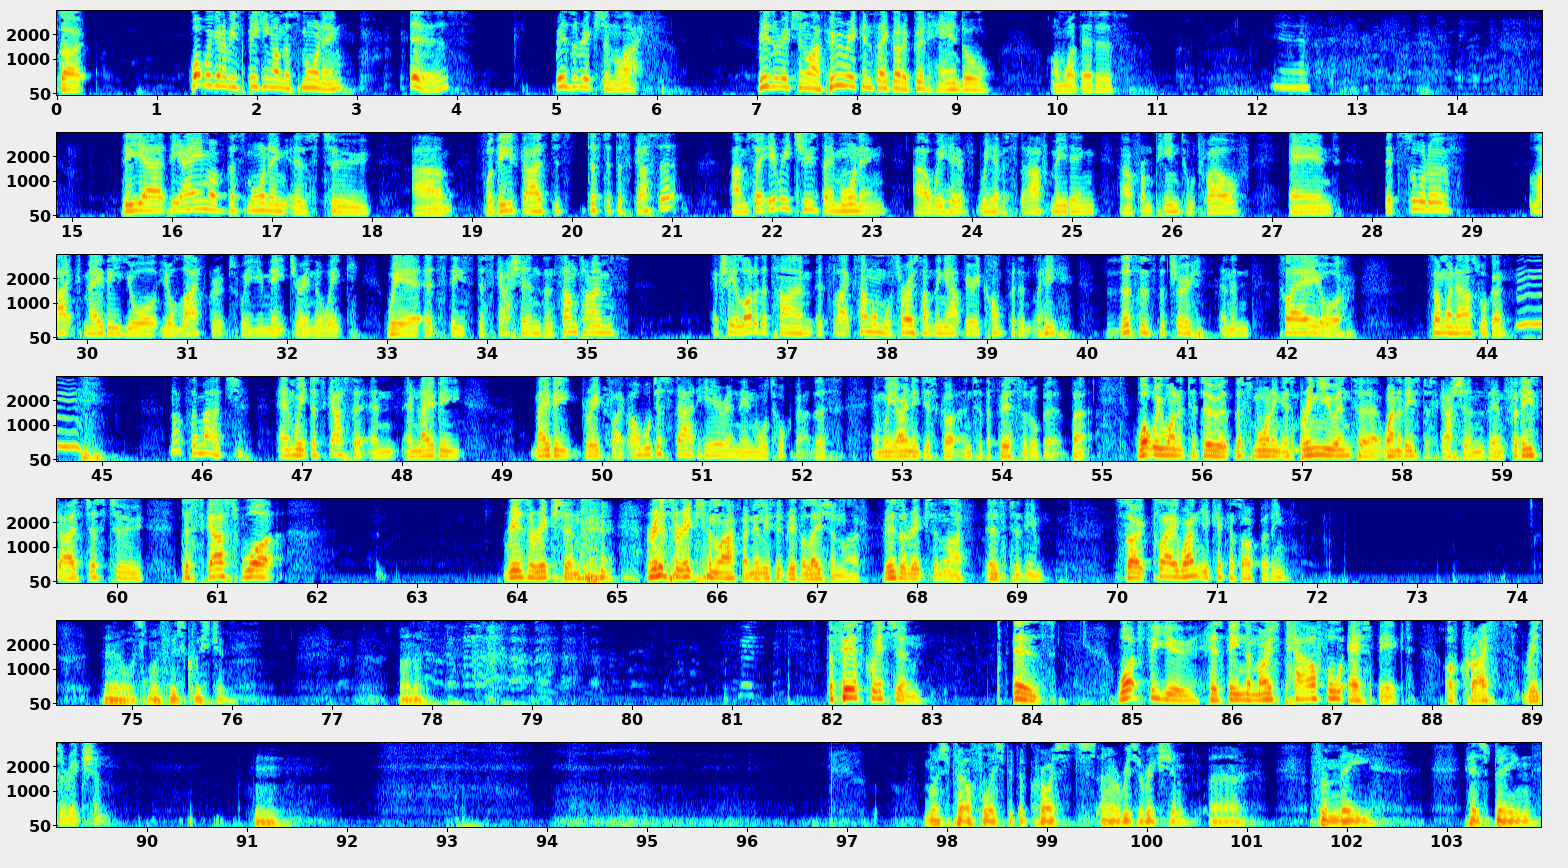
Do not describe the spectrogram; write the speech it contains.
So, what we're going to be speaking on this morning is resurrection life. Resurrection life. Who reckons they got a good handle on what that is? Yeah. The, uh, the aim of this morning is to, um, for these guys just, just to discuss it. Um, so every Tuesday morning, uh, we have we have a staff meeting uh, from 10 till 12, and it's sort of like maybe your your life groups where you meet during the week, where it's these discussions, and sometimes, actually, a lot of the time, it's like someone will throw something out very confidently. this is the truth, and then Clay or someone else will go, hmm, not so much, and we discuss it, and and maybe maybe Greg's like, oh, we'll just start here and then we'll talk about this. And we only just got into the first little bit. But what we wanted to do this morning is bring you into one of these discussions and for these guys just to discuss what resurrection, resurrection life, I nearly said revelation life, resurrection life is to them. So, Clay, why don't you kick us off, buddy? Uh, what's my first question? I know. The first question is What for you has been the most powerful aspect of Christ's resurrection? Hmm. Most powerful aspect of Christ's uh, resurrection uh, for me has been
